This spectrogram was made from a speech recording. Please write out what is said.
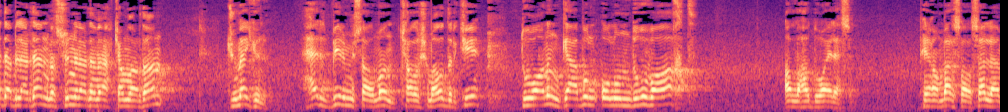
ədəblərdən və sünnələrdən və əhkamlardan cümə günü hər bir müsəlman çalışmalıdır ki, duanın qəbul olunduğu vaxt Allaha dua eləsin. Peyğəmbər s.ə.v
